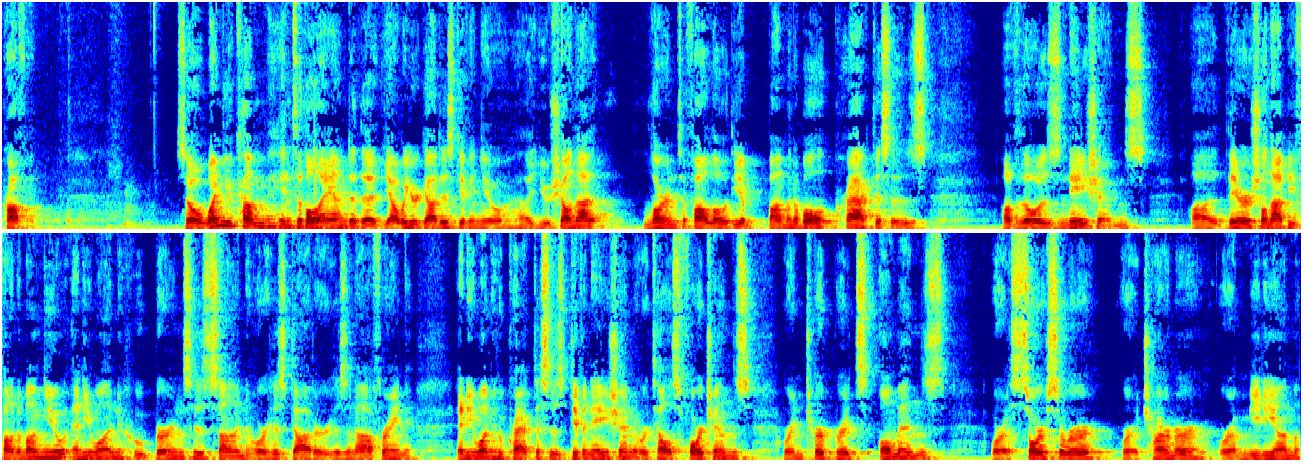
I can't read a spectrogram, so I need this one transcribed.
prophet. So when you come into the land that Yahweh your God is giving you, uh, you shall not learn to follow the abominable practices of those nations. Uh, there shall not be found among you anyone who burns his son or his daughter as an offering, anyone who practices divination or tells fortunes or interprets omens or a sorcerer, or a charmer, or a medium,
